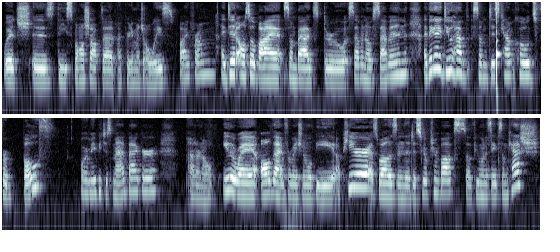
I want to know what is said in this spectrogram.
which is the small shop that I pretty much always buy from. I did also buy some bags through 707. I think I do have some discount codes for both or maybe just Mad Bagger. I don't know. Either way, all that information will be up here as well as in the description box. So if you want to save some cash,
